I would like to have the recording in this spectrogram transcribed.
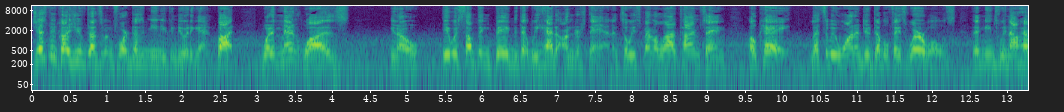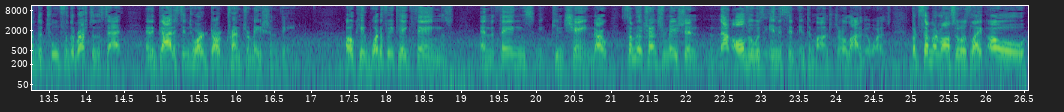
just because you've done something before doesn't mean you can do it again. But what it meant was, you know, it was something big that we had to understand. And so we spent a lot of time saying, okay, let's say we want to do double face werewolves. That means we now have the tool for the rest of the set, and it got us into our dark transformation theme. Okay, what if we take things and the things can change? Now, some of the transformation, not all of it was innocent into monster, a lot of it was, but some of it also was like, oh,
